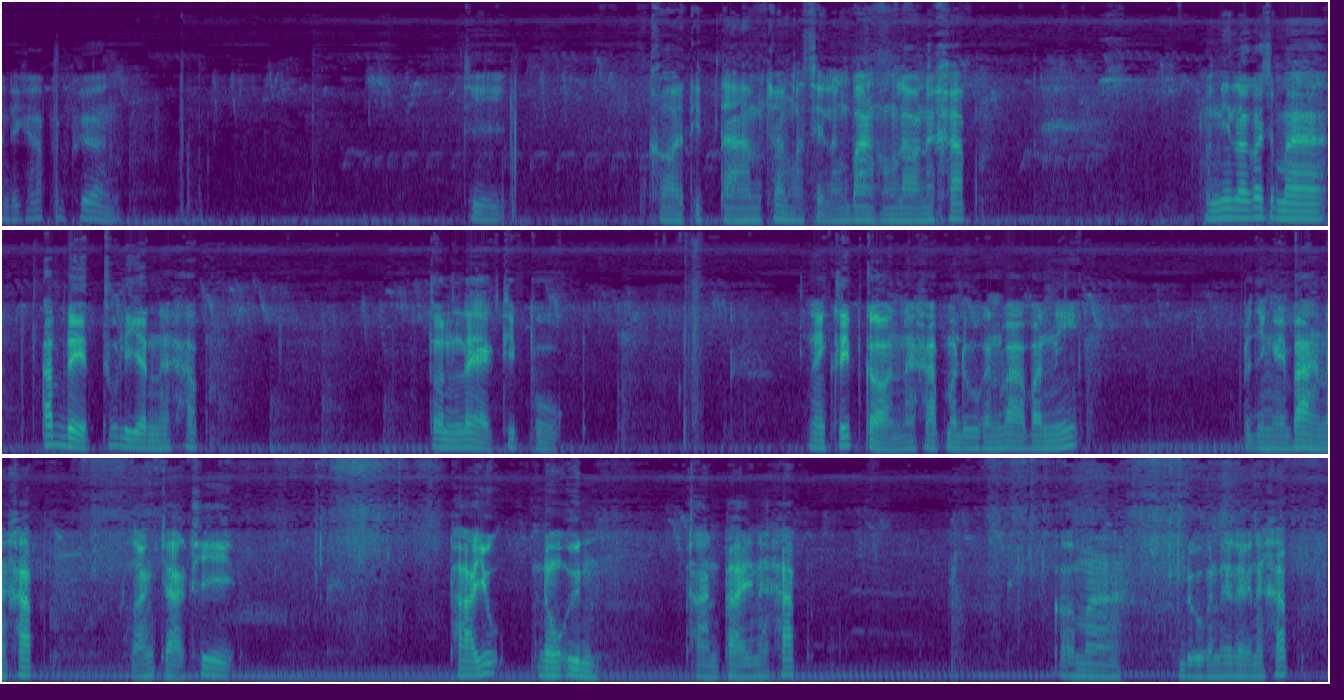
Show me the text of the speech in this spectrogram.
สวัสดีครับเพื่อนๆ ที่คอยติดตามช่องเกษตรหลังบ้านของเรานะครับ วันนี้เราก็จะมาอัปเดตทุเรียนนะครับ ต้นแรกที่ปลูก ในคลิปก่อนนะครับ มาดูกันว่าวันนี้เป็นยังไงบ้างนะครับ หลังจากที่พายุโนอึนผ่านไปนะครับ ก็มาดูกันได้เลยนะครับ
